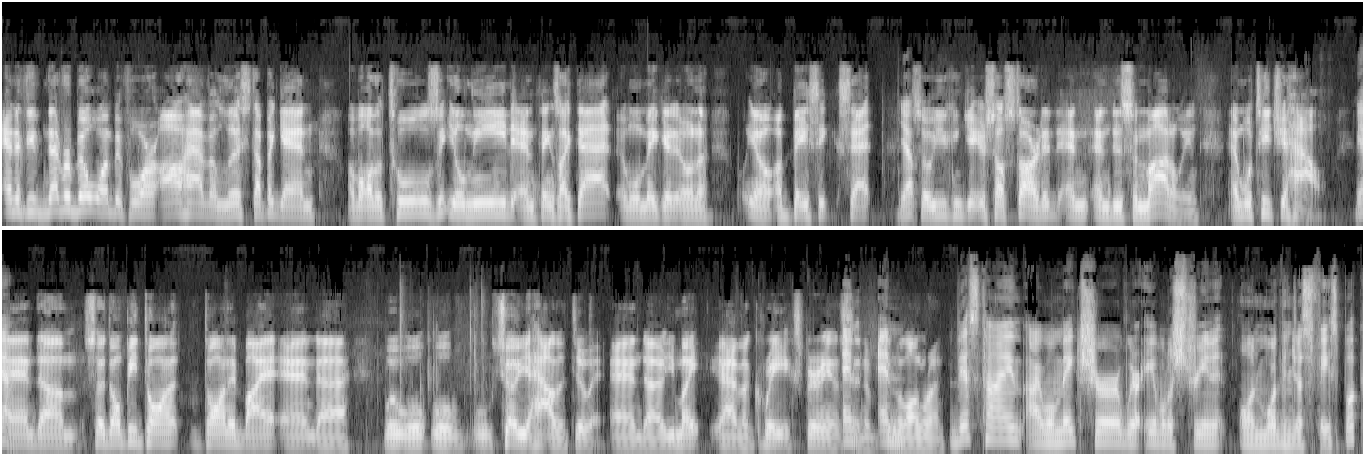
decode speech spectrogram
and if you've never built one before, I'll have a list up again of all the tools that you'll need and things like that, and we'll make it on a you know a basic set. Yep. So you can get yourself started and and do some modeling, and we'll teach you how. Yeah. And um, so don't be daunt, daunted by it, and uh, we'll, we'll, we'll, we'll show you how to do it, and uh, you might have a great experience and, in, the, in, the, long run. This time, I will make sure we're able to stream it on more than just Facebook.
